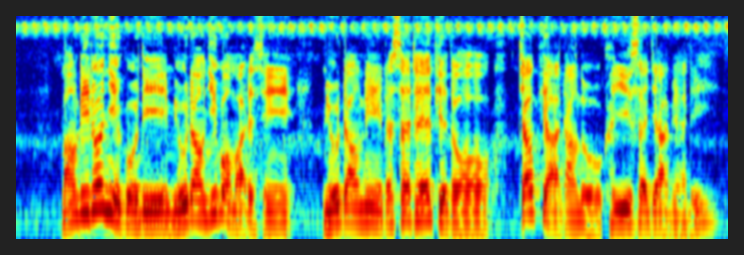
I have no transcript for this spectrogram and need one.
။မောင်တီတို့ညီကိုသည်မြို့တောင်ကြီးပေါ်မှတဆင့်မြို့တောင်နှင့်တစ်ဆက်တည်းဖြစ်သောကြောက်ဖြာတောင်သို့ခရီးဆက်ကြပြန်သည်။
